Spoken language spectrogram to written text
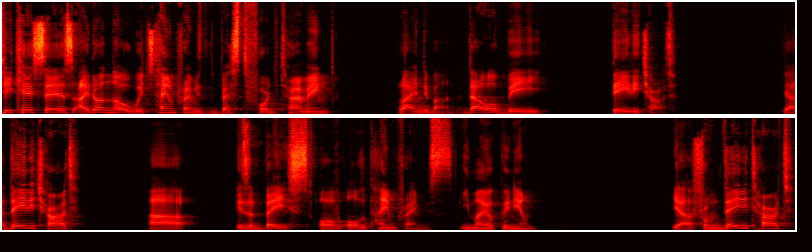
TK says, I don't know which time frame is best for determining line demand. That will be daily chart. Yeah, daily chart uh, is a base of all the time frames, in my opinion. Yeah, from daily chart,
